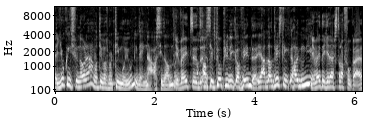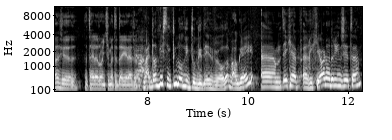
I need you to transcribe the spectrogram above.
Uh, Yuki Tsunoda, want die was maar 10 miljoen. Ik denk, nou, als hij dan... Je weet, eh, als, als hij het knopje niet kan vinden. Ja, dat wist ik, had ik niet... Je weet dat je daar straf voor krijgt als je het hele rondje met de DRS ook. Maar dat wist ik toen nog niet toen ik dit invulde. Maar oké. Ehm, ik heb eh, Ricciardo erin zitten.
